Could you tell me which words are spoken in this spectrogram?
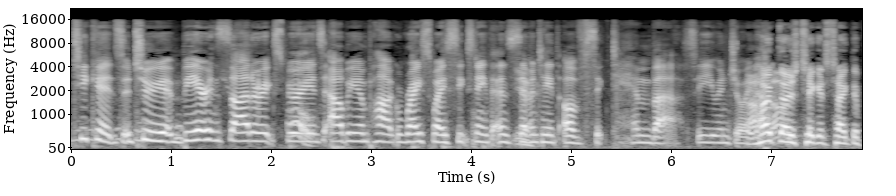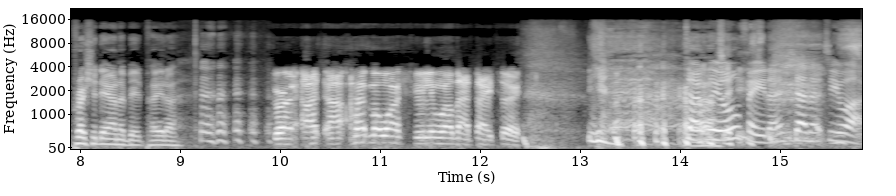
tickets to Beer Insider Experience, Albion Park Raceway, 16th and 17th of September. So you enjoy I that. hope those tickets take the pressure down a bit, Peter. Great. I, I hope my wife's feeling well that day too. Don't we all, Peter? Shout out to you all.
